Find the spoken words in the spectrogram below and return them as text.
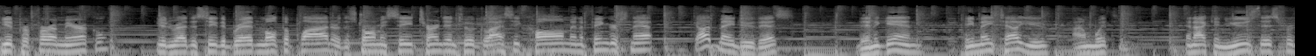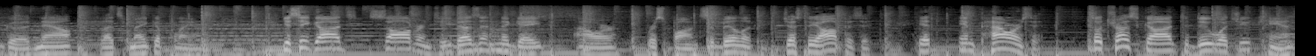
You'd prefer a miracle? You'd rather see the bread multiplied or the stormy sea turned into a glassy calm in a finger snap? God may do this. Then again, He may tell you, I'm with you, and I can use this for good. Now, let's make a plan. You see, God's sovereignty doesn't negate our responsibility, just the opposite. It empowers it. So trust God to do what you can't,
